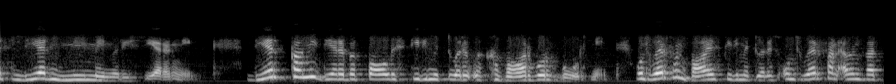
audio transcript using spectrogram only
is leer nie memorisering nie. Leer kan nie deur 'n bepaalde studiemetode ook gewaarborg word nie. Ons hoor van baie studiemetodes. Ons hoor van ouens wat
